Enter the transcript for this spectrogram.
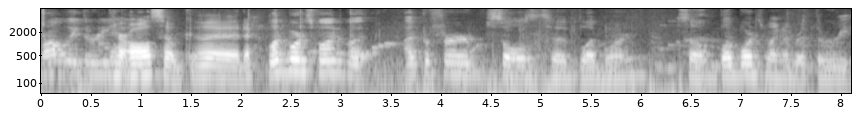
probably 3. They're all so good. Bloodborne's fun, but I prefer Souls to Bloodborne. So Bloodborne's my number 3.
